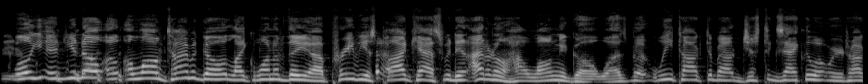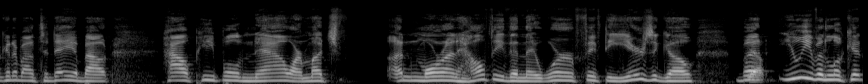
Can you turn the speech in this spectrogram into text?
Peter? Well, you- and you know, a, a long time ago, like one of the uh, previous podcasts we did, I don't know how long ago it was, but we talked about just exactly what we were talking about today about how people now are much un, more unhealthy than they were 50 years ago. But Yep. you even look at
